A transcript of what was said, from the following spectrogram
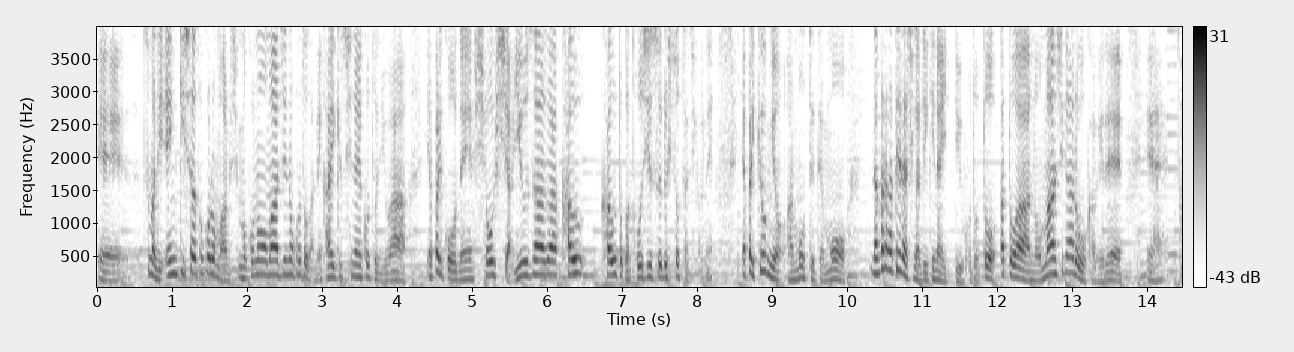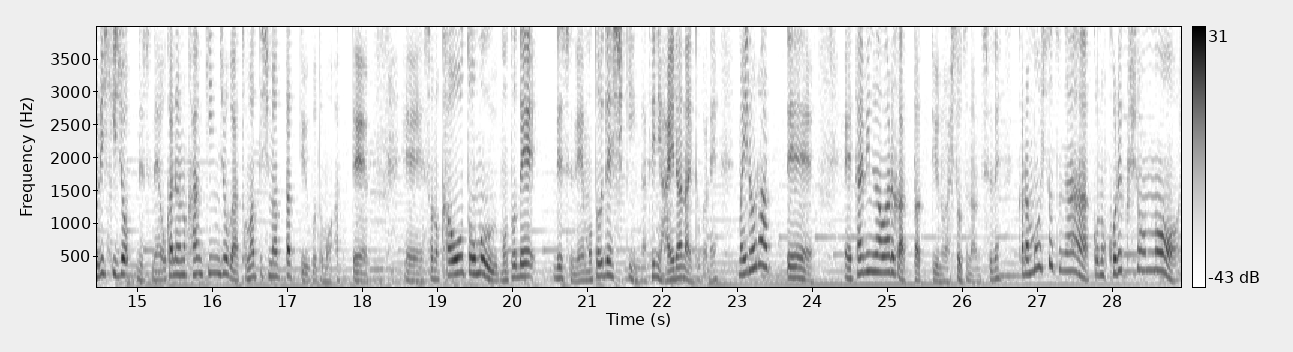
えー、つまり延期したところもあるし、まあ、このマージのことがね解決しないことにはやっぱりこうね消費者ユーザーが買う買うとか投資する人たちがねやっぱり興味を持っててもなかなか手出しができないっていうこととあとはあのマージがあるおかげで、えー、取引所ですねお金の換金所が止まってしまったっていうこともあって、えー、その買おうと思う元でですね、元で資金が手に入らないとかね、まあ、いろいろあって、えー、タイミングが悪かったっていうのが一つなんですよね。からもう一つが、このコレクションの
